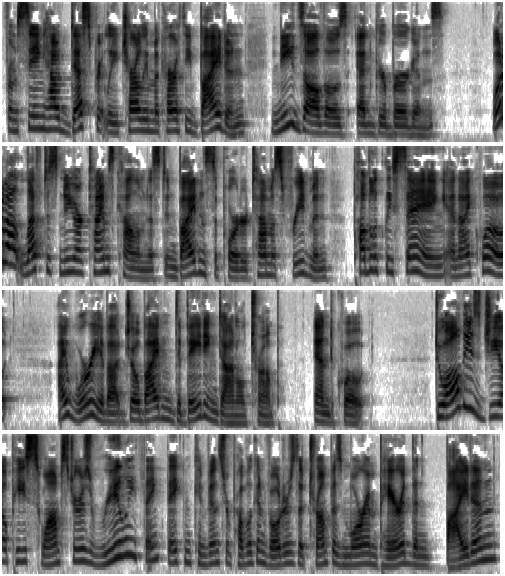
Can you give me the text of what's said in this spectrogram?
from seeing how desperately Charlie McCarthy Biden needs all those Edgar Bergens? What about leftist New York Times columnist and Biden supporter Thomas Friedman publicly saying, and I quote, I worry about Joe Biden debating Donald Trump. End quote. Do all these GOP swampsters really think they can convince Republican voters that Trump is more impaired than Biden?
